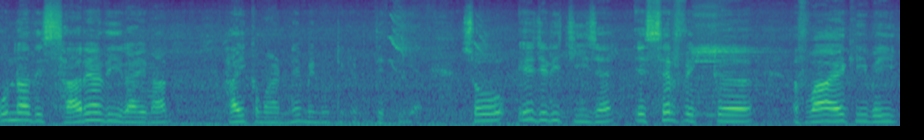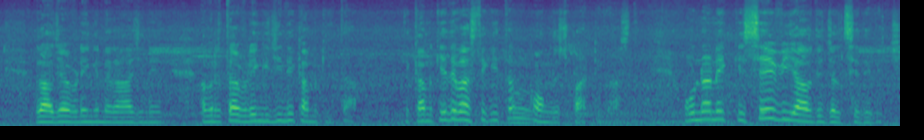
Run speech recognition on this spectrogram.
ਉਹਨਾਂ ਦੇ ਸਾਰਿਆਂ ਦੀ رائے ਨਾਲ ਹਾਈ ਕਮਾਂਡ ਨੇ ਮੈਨੂੰ ਟਿਕਟ ਦਿੱਤੀ ਹੈ ਸੋ ਇਹ ਜਿਹੜੀ ਚੀਜ਼ ਹੈ ਇਹ ਸਿਰਫ ਇੱਕ ਅਫਵਾਹ ਹੈ ਕਿ ਬਈ ਰਾਜਾ ਵੜਿੰਗ ਨਾਰਾਜ਼ ਨੇ ਅਮ੍ਰਿਤਾ ਵੜਿੰਗ ਜੀ ਨੇ ਕੰਮ ਕੀਤਾ ਤੇ ਕੰਮ ਕਿਹਦੇ ਵਾਸਤੇ ਕੀਤਾ ਕਾਂਗਰਸ ਪਾਰਟੀ ਵਾਸਤੇ ਉਹਨਾਂ ਨੇ ਕਿਸੇ ਵੀ ਆਪਦੇ ਜਲਸੇ ਦੇ ਵਿੱਚ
